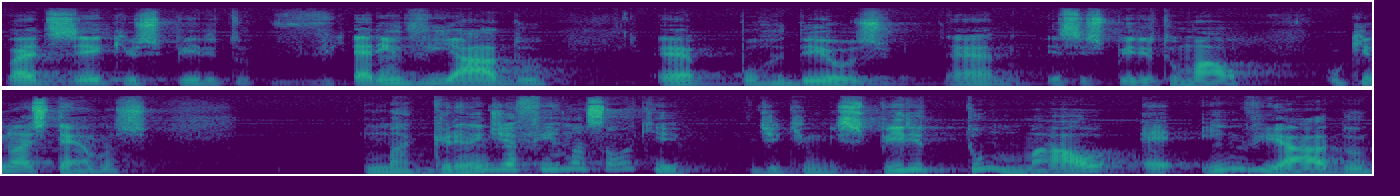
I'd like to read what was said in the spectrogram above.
vai dizer que o espírito era enviado é, por Deus, né, esse espírito mal. O que nós temos? Uma grande afirmação aqui, de que um espírito mal é enviado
